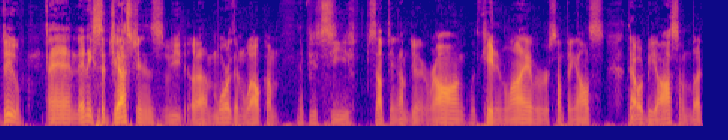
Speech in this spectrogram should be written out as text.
do. And any suggestions be uh, more than welcome. If you see something I'm doing wrong with Kdenlive or something else, that would be awesome. But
